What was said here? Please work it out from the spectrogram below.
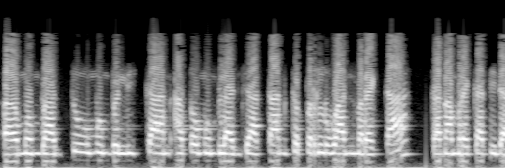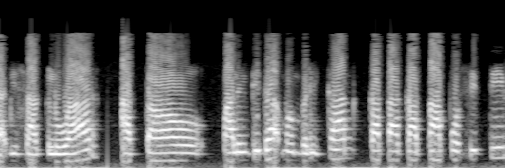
e, membantu membelikan atau membelanjakan keperluan mereka karena mereka tidak bisa keluar atau paling tidak memberikan kata-kata positif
